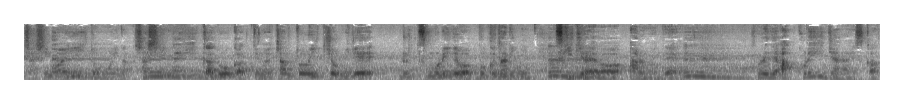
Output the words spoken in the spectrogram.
写真はいいと思いながら。写真がいいかどうかっていうのはちゃんと一応見れるつもりでは僕なりに好き嫌いはあるので、うん。それであこれいいんじゃないですかっ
